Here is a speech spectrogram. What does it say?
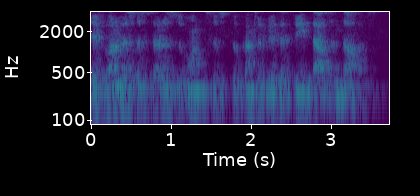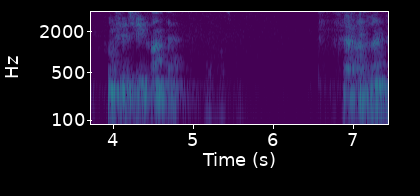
If one of the sisters wants us to contribute a $3,000, whom should she contact? Her husband?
